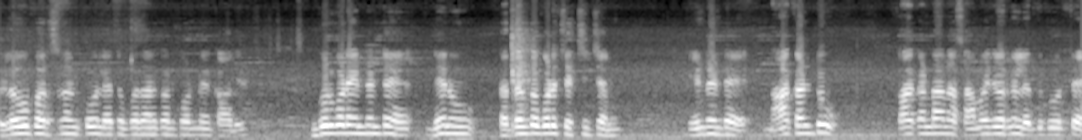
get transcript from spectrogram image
పిలువపరచడానికో లేకపోతే ఇంకోదానికో అనుకోవడం కాదు. ఇంకోటి కూడా ఏంటంటే నేను పెద్దలతో కూడా చర్చించాను. ఏంటంటే నాకంటూ కాకుండా నా సామాజిక వర్గం లబ్ధి కోరితే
